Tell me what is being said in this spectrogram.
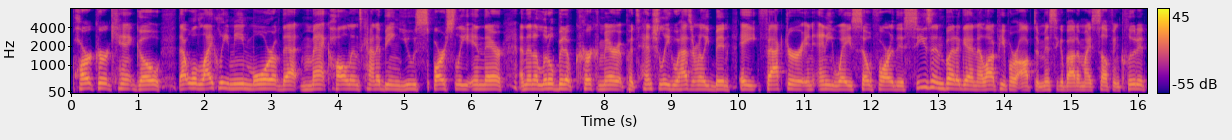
Parker can't go, that will likely mean more of that Mack Hollins kind of being used sparsely in there, and then a little bit of Kirk Merritt potentially, who hasn't really been a factor in any way so far this season. But again, a lot of people are optimistic about him, myself included.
